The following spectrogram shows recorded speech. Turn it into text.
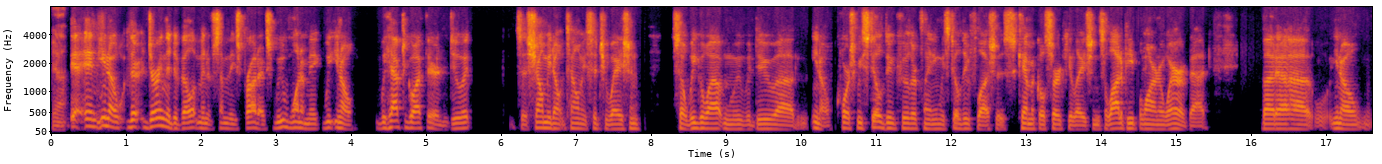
Yeah. Yeah. And you know, there, during the development of some of these products, we want to make we you know we have to go out there and do it. It's a show me, don't tell me situation. So we go out and we would do, uh, you know, of course, we still do cooler cleaning, we still do flushes, chemical circulations. A lot of people aren't aware of that, but uh, you know,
